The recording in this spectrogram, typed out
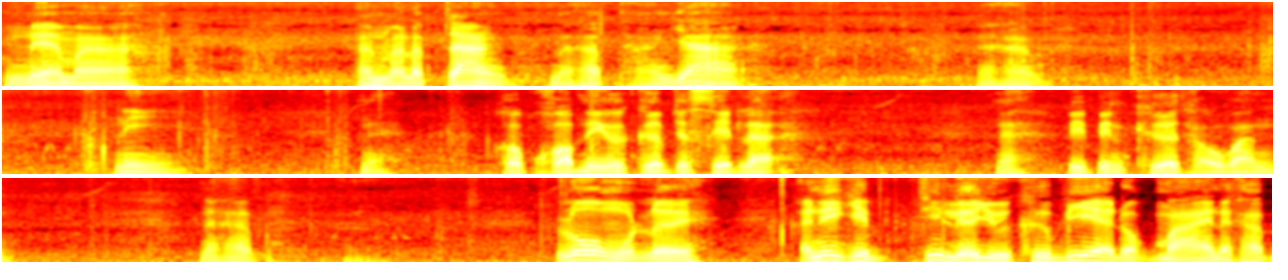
คุณแม่มาท่านมารับจ้างนะครับ ถางหญ้านะครับ นี่นะขอบขอบนี่ก็เกือบจะเสร็จแล้วนะพี่เป็นเครือเถาวันนะครับ โล่งหมดเลย อันนี้ที่เหลืออยู่คือเบี้ยดอกไม้นะครับ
